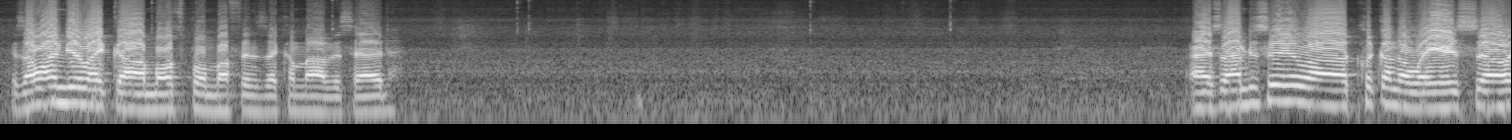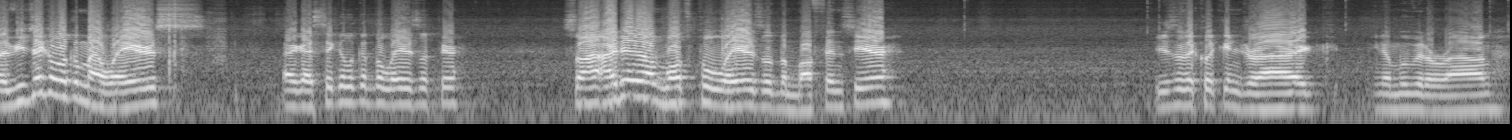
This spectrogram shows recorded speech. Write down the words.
Because I want to do like uh, multiple muffins that come out of his head. Alright, so I'm just going to uh, click on the layers. So if you take a look at my layers, alright guys, take a look at the layers up here. So I, I did uh, multiple layers of the muffins here. You just to click and drag, you know, move it around.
